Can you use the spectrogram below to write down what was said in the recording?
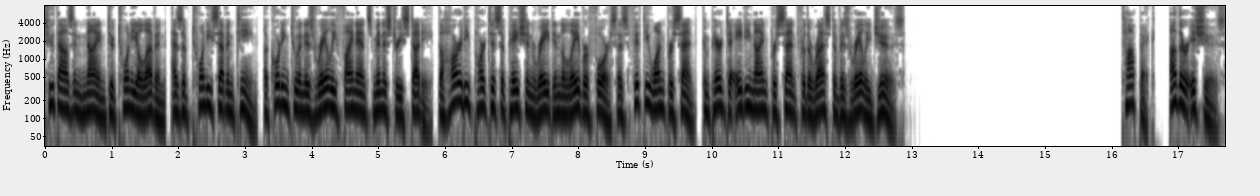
2009 to 2011. As of 2017, according to an Israeli Finance Ministry study, the Haredi participation rate in the labor force is 51%, compared to 89% for the rest of Israeli Jews. Other issues.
